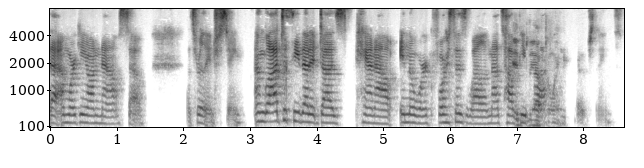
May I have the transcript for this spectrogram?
that I'm working on now. So that's really interesting. I'm glad to see that it does pan out in the workforce as well, and that's how it people approach things.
